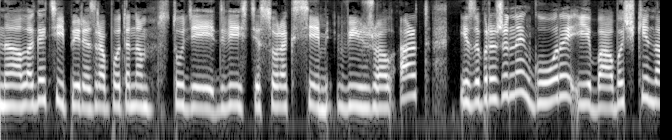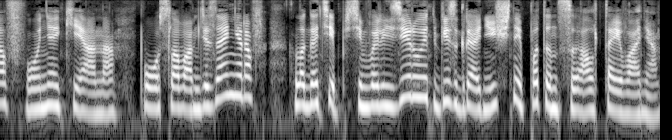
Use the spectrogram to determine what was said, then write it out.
На логотипе, разработанном студией 247 Visual Art, изображены горы и бабочки на фоне океана. По словам дизайнеров, логотип символизирует безграничный потенциал Тайваня.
